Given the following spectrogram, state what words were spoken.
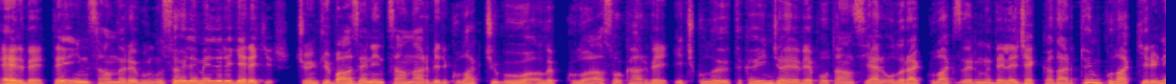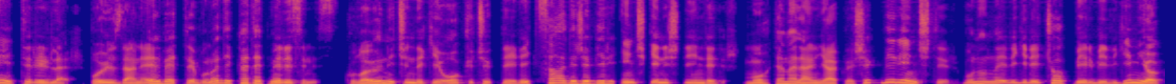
elbette insanlara bunu söylemeleri gerekir. Çünkü bazen insanlar bir kulak çubuğu alıp kulağa sokar ve iç kulağı tıkayıncaya ve potansiyel olarak kulak zarını delecek kadar tüm kulak kirini ittirirler. Bu yüzden elbette buna dikkat etmelisiniz. Kulağın içindeki o küçük delik sadece bir inç genişliğindedir. Muhtemelen yaklaşık bir inçtir. Bununla ilgili çok bir bilgim yok.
